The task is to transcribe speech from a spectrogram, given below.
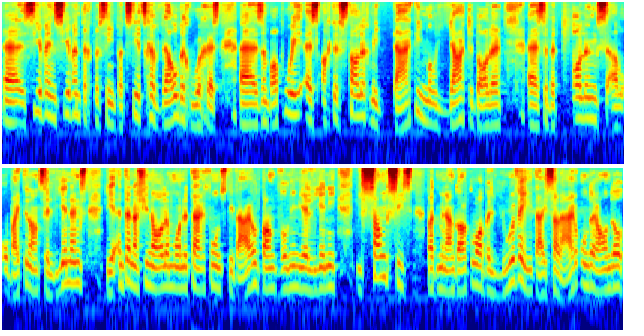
uh, 77% wat steeds geweldig hoog is. Uh, Zimbabwe is agterstallig met 13 miljard dollar uh, se betalings uh, op buitelandse lenings. Die internasionale monetaire fonds, die Wêreldbank wil nie meer leen nie. Die sanksies wat Mnangagwa beloof het, hy sal heronderhandel,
